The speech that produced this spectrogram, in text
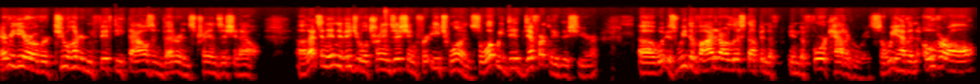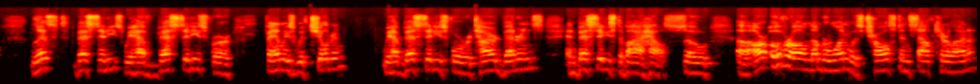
every year over 250,000 veterans transition out. Uh, that's an individual transition for each one. So what we did differently this year uh, is we divided our list up into into four categories. So we have an overall list, best cities. We have best cities for families with children. We have best cities for retired veterans and best cities to buy a house. So uh, our overall number one was Charleston, South Carolina.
